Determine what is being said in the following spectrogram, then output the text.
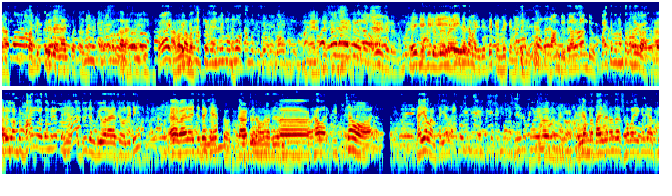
না পাবলিক করে দেয় লাইভ করতে হবে। না, আমার লাভ আছে এই এই- এই- এই যে জামাই যে দেখেন দেখেন এই যে। টান দেও টান টান দেও বাইতে পারো না কথা দেবা এটা হলো আমরা বাংলা জামাই আছে না এই দুইজন ভিউয়ার আছে অলরেডি হ্যাঁ ভাইরা এই যে দেখেন যার জন্য আহ, খাওয়ার ইচ্ছা হয় খাইয়ালান খাইয়ালান। এই যে আমরা ভাই বেড়াদার সবাই এখানে আছি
